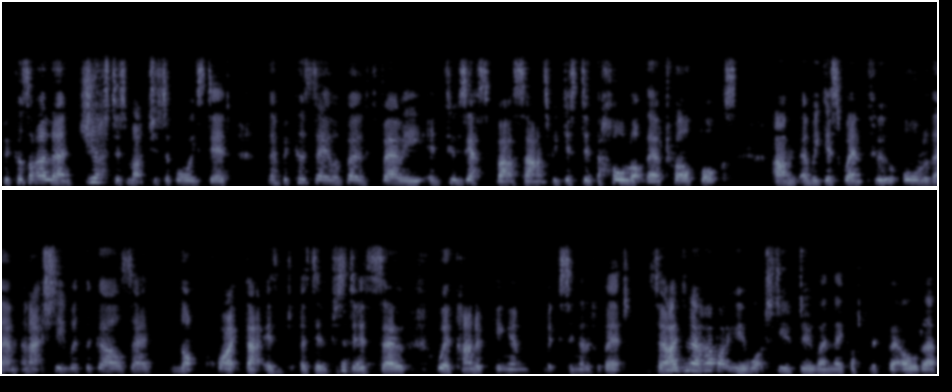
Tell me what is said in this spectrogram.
because I learned just as much as the boys did. And because they were both very enthusiastic about science, we just did the whole lot. There are 12 books. Um, and we just went through all of them. And actually with the girls, they're not quite that as interested. so we're kind of picking and mixing a little bit. So I don't know. How about you? What did you do when they got a little bit older?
